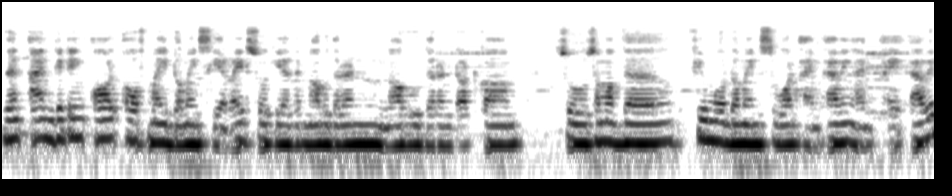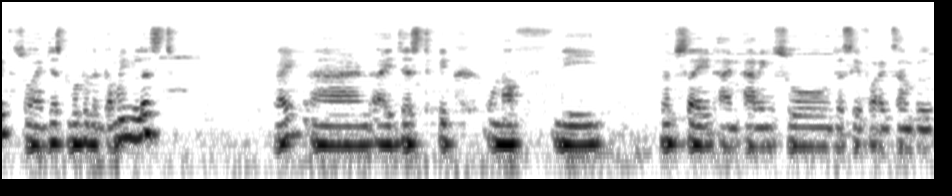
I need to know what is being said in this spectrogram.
then I'm getting all of my domains here, right? So here the Nagudharan, nagudharan.com. So some of the few more domains what I'm having, I'm, I have it. So I just go to the domain list, right? And I just pick one of the website I'm having. So just say for example,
